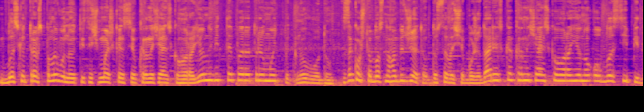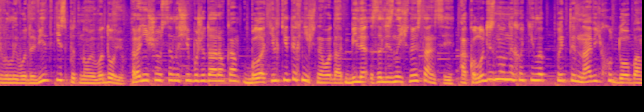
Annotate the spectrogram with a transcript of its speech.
Близько 3,5 тисяч мешканців Криничанського району відтепер отримують питну воду. За кошти обласного бюджету до селища Божедарівська Криничанського району області підвели водовід із питною водою. Раніше у селищі Божедарівка була тільки технічна вода біля залізничної станції, а колодязну не хотіла пити навіть худоба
